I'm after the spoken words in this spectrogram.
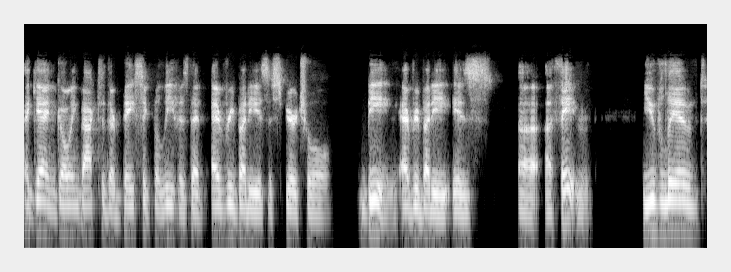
again going back to their basic belief is that everybody is a spiritual being. Everybody is uh, a thetan. You've lived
